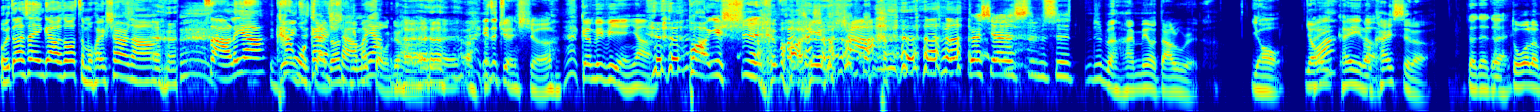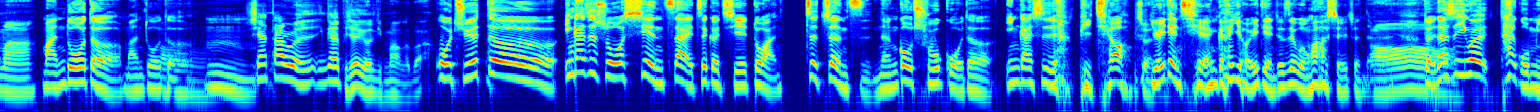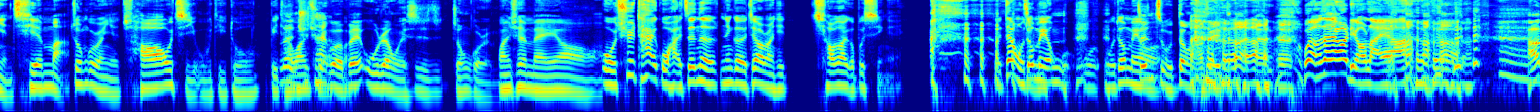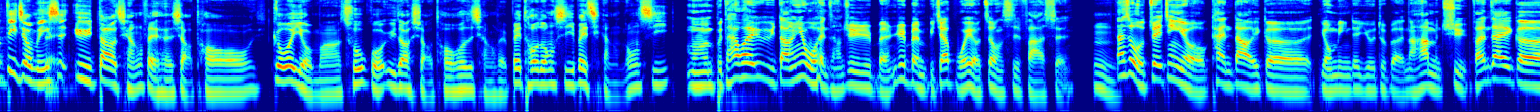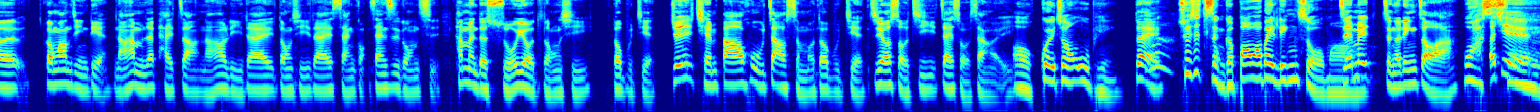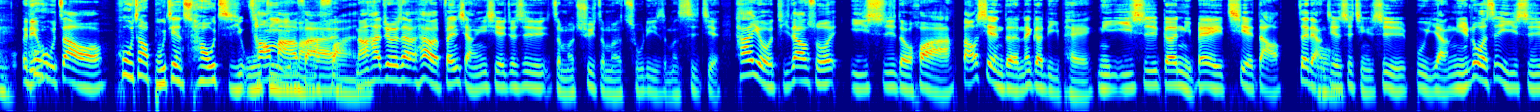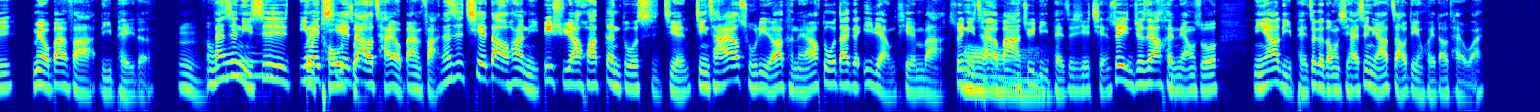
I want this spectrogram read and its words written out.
我当下应该要说怎么回事呢？咋了呀？看我干什么呀？一直卷舌，跟 Vivian 一样。不好意思，不好意思。但现在是不是日本还没有大陆人啊？有有啊，可以了，开始了。对对对，多了吗？蛮多的，蛮多的。嗯，现在大陆人应该比较有礼貌了吧？我觉得应该是说，现在这个阶段。这阵子能够出国的，应该是 比较有一点钱跟有一点就是文化水准的人。哦，对，但是因为泰国免签嘛，中国人也超级无敌多，比台湾去泰国有被误认为是中国人？完全没有。我去泰国还真的那个交友软体敲到一个不行哎。但我都没有，我我我都没有真主动啊！这一段，我想大家要聊来啊。好，第九名是遇到抢匪和小偷，各位有吗？出国遇到小偷或是抢匪，被偷东西、被抢东西？我们不太会遇到，因为我很常去日本，日本比较不会有这种事发生。嗯，但是我最近有看到一个有名的 YouTuber，然后他们去，反正在一个观光景点，然后他们在拍照，然后离在东西大概三公三四公尺，他们的所有的东西。都不见，就是钱包、护照什么都不见，只有手机在手上而已。哦，贵重物品。对，所以是整个包包被拎走吗？直接被整个拎走啊！哇塞，而且连护照哦，护照不见超级无敌超麻烦。麻烦。然后他就在他有分享一些就是怎么去怎么处理什么事件。他有提到说遗失的话，保险的那个理赔，你遗失跟你被窃盗这两件事情是不一样。哦、你如果是遗失，没有办法理赔的。嗯，但是你是因为窃盗才有办法，但是窃盗的话，你必须要花更多时间，警察要处理的话，可能要多待个一两天吧，所以你才有办法去理赔这些钱，所以你就是要衡量说，你要理赔这个东西，还是你要早点回到台湾。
